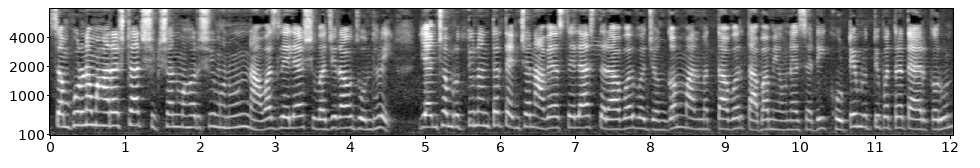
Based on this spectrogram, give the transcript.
संपूर्ण महाराष्ट्रात शिक्षण महर्षी म्हणून नावाजलेल्या शिवाजीराव जोंधळे यांच्या मृत्यूनंतर त्यांच्या नावे असलेल्या स्तरावर व जंगम मालमत्तावर ताबा मिळवण्यासाठी खोटे मृत्यूपत्र तयार करून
